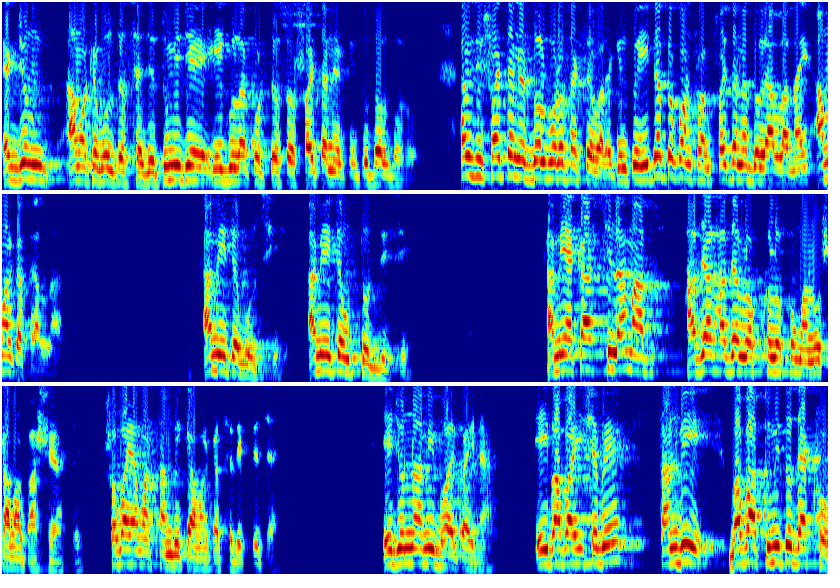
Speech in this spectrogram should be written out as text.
একজন আমাকে বলতেছে যে তুমি যে এইগুলা করতেছো শয়তানের কিন্তু দল বড়। আমি বলছি, শয়তানের দল বড় থাকতে পারে কিন্তু এটা তো কনফার্ম শয়তানের দলে আল্লাহ নাই আমার কাছে আল্লাহ আছে। আমি এটা বলছি আমি এটা উত্তর দিছি। আমি একা আসছিলাম আজ হাজার হাজার লক্ষ লক্ষ মানুষ আমার পাশে আছে। সবাই আমার সানবিকে আমার কাছে দেখতে চায়। এই জন্য আমি ভয় পাই না। এই বাবা হিসেবে সানবি বাবা তুমি তো দেখো।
